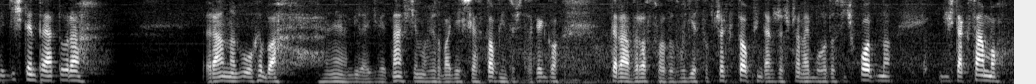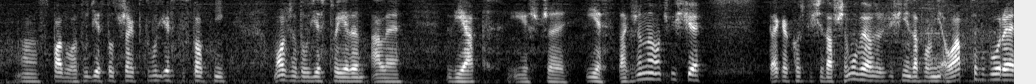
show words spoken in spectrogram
Dziś temperatura rano było chyba, nie wiem ile, 19, może 20 stopni, coś takiego. Teraz wyrosło do 23 stopni, także wczoraj było dosyć chłodno. Dziś tak samo e, spadło z 23 do 20 stopni, może 21, ale wiatr jeszcze jest. Także no oczywiście, tak jak oczywiście zawsze mówię, oczywiście nie zapomnij o łapce w górę,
